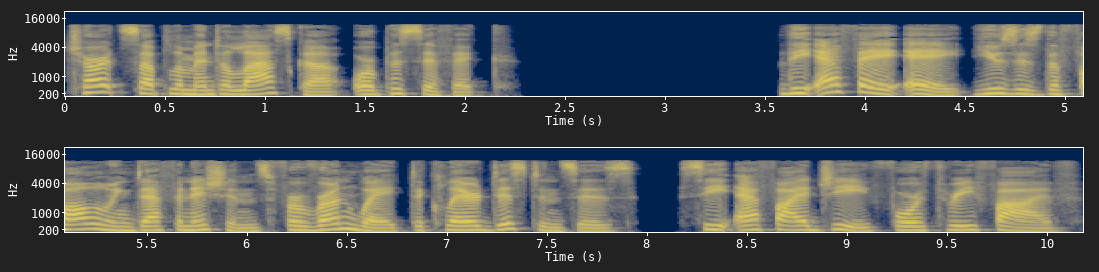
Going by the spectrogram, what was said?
chart supplement Alaska or Pacific. The FAA uses the following definitions for runway declared distances, see FIG 435.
